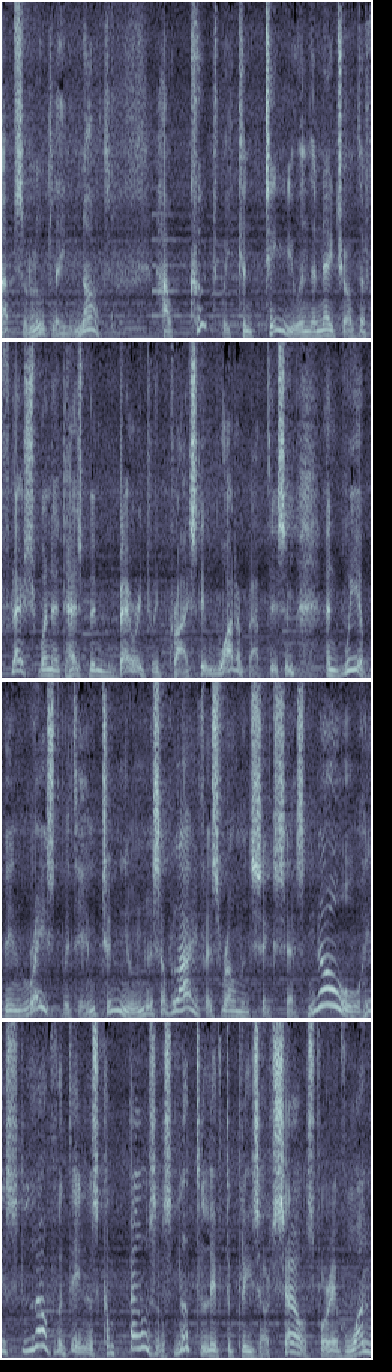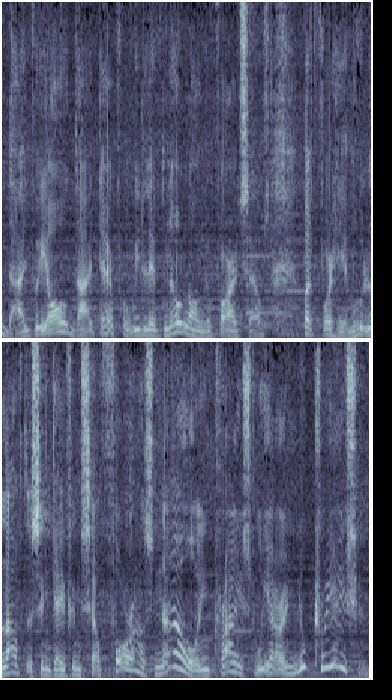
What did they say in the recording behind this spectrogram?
Absolutely not. How could we continue in the nature of the flesh when it has been buried with Christ in water baptism and we have been raised with him to newness of life, as Romans 6 says? No, his love within us compels us not to live to please ourselves, for if one died, we all died. Therefore, we live no longer for ourselves, but for him who loved us and gave himself for us. Now, in Christ, we are a new creation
